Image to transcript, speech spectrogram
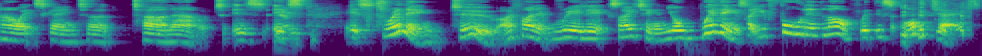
how it's going to turn out is it's yeah. it's thrilling too i find it really exciting and you're willing it's like you fall in love with this object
